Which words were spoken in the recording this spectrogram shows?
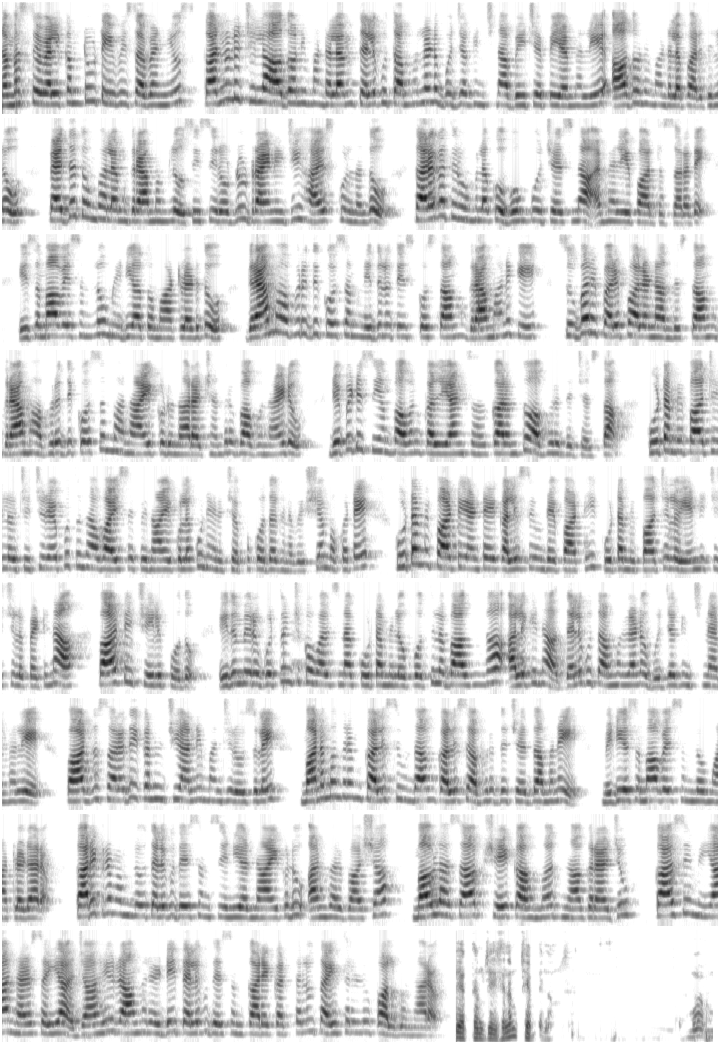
నమస్తే welcome to TV seven news. Kurnool జిల్లా ఆదోని మండలం తెలుగు తమ్ములను బుజ్జగించిన బీజేపీ ఎమ్మెల్యే ఆదోని మండల పరిధిలో పెద్ద తుంబలం గ్రామంలో సీసీ రోడ్లు డ్రైనేజీ హై స్కూల్ నందు తరగతి రూములకు భూమి చేసిన ఎమ్మెల్యే పార్థసారథి. ఈ సమావేశంలో మీడియాతో మాట్లాడుతూ గ్రామ అభివృద్ధి కోసం నిధులు తీసుకొస్తాం. గ్రామానికి సుబరి పరిపాలన అందిస్తాం. గ్రామ అభివృద్ధి కోసం మా నాయకుడు నారా చంద్రబాబు నాయుడు డిప్యూటీ సీఎం పవన్ కళ్యాణ్ సహకారంతో అభివృద్ధి చేస్తాం. కూటమి పార్టీలో చిచ్చు రేపుతున్న వైసీపీ నాయకులకు నేను చెప్పుకోదగిన విషయం ఒకటే. కూటమి పార్టీ అంటే కలిసి ఉండే పార్టీ. కూటమి పార్టీలో ఎన్ని చిచ్చులు పెట్టినా పార్టీ చీలిపోదు. ఇది మీరు గుర్తుంచుకోవాల్సిన కూటమిలో పొత్తుల భాగంగా అలిగిన తెలుగు తమ్ముళ్ళను బుజ్జగించిన ఎమ్మెల్యే పార్థసారథి. ఇక నుంచి అన్ని మంచి రోజులై మనమందరం కలిసి ఉందాం కలిసి అభివృద్ధి చేద్దామని మీడియా సమావేశంలో మాట్లాడారు. కార్యక్రమంలో తెలుగుదేశం సీనియర్ నాయకుడు అన్వర్ బాషా మౌలా సాబ్ షేక్ అహ్మద్ నాగరాజు కాసిమియా నరసయ్య జాహీర్ రామరెడ్డి తెలుగుదేశం కార్యకర్తలు తదితరులు పాల్గొన్నారు. వ్యక్తం చేసినాం చెప్పినాం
